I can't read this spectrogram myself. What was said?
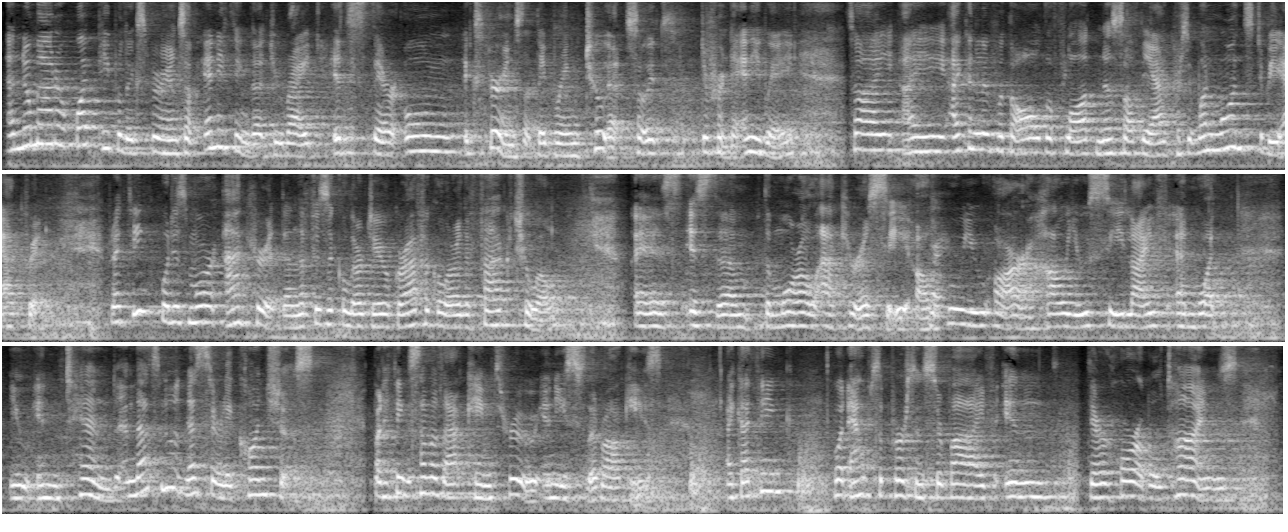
And no matter what people experience of anything that you write, it's their own experience that they bring to it. So it's different anyway. So I, I, I can live with all the flawedness of the accuracy. One wants to be accurate. But I think what is more accurate than the physical or geographical or the factual is, is the, the moral accuracy of right. who you are, how you see life, and what you intend. And that's not necessarily conscious. But I think some of that came through in East of the Rockies. Like, I think what helps a person survive in their horrible times,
